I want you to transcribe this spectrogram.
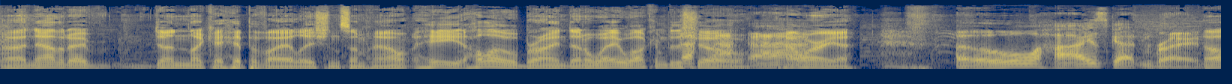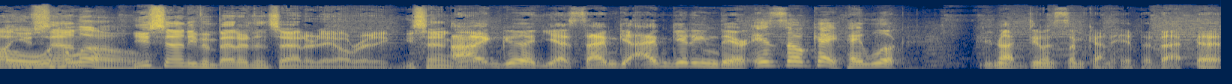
Uh, now that I've done like a HIPAA violation somehow. Hey, hello, Brian Dunaway. Welcome to the show. How are you? Oh, hi, Scott and Brian. Oh, you Oh, sound, hello. You sound even better than Saturday already. You sound great. I'm good. Yes, I'm. I'm getting there. It's okay. Hey, look, you're not doing some kind of HIPAA vi- uh,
